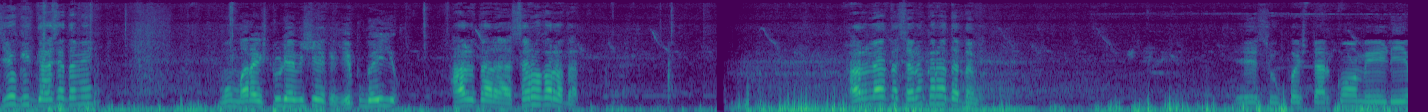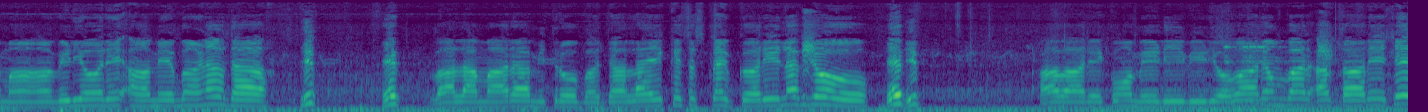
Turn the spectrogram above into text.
કયું ગીત ગાશો તમે? હું મારા સ્ટુડિયો વિશે કે હિપ ગઈ લ્યો. સારું તાર શરૂ કરો તાર. સારું લે તો શરૂ કરો તાર તમે. એ સુપરસ્ટાર કોમેડીમાં વીડિયો રે અમે બનાવતા. Hip hip. વાલા મારા મિત્રો બધા લાઈક સબસ્ક્રાઇબ કરી નાખજો. હિપ. હિપ. આવા રે કોમેડી વીડિયો વારંવાર આવતા રહેશે.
